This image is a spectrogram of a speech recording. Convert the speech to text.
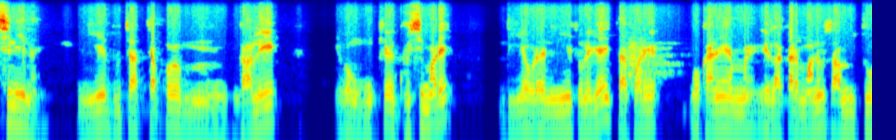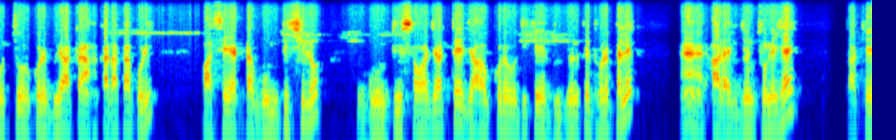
ছিনিয়ে নেয়। নিয়ে দু চার চাপ গালে এবং মুখে ঘুষি মারে, দিয়ে ওরা নিয়ে চলে যায়। তারপরে ওখানে এলাকার মানুষ আমি চোর চোর করে বিরাট হাঁকা করি। পাশে একটা গুমটি ছিল। গুমটির সহজার্থে যা হোক করে ওদিকে দুজনকে ধরে ফেলে হ্যাঁ আর একজন চলে যায়। তাকে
